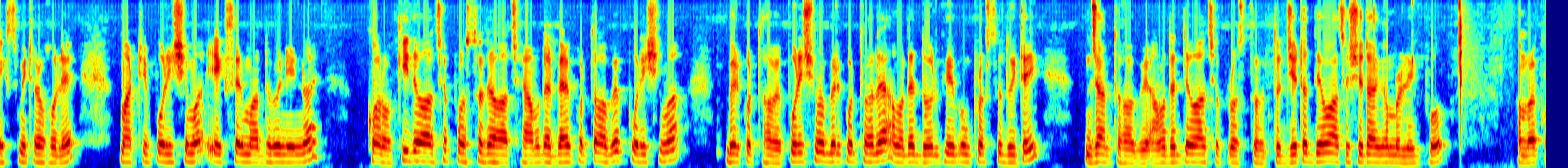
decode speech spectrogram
এক্স মিটার হলে মাটির পরিসীমা এক্সের মাধ্যমে নির্ণয় করো। কি দেওয়া আছে? প্রস্থ দেওয়া আছে। আমাদের বের করতে হবে পরিসীমা বের করতে হবে। পরিসীমা বের করতে হলে আমাদের দৈর্ঘ্য এবং প্রস্থ দুইটাই জানতে হবে। আমাদের দেওয়া আছে প্রস্থ। তো যেটা দেওয়া আছে সেটা আগে আমরা লিখব। আমরা ক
